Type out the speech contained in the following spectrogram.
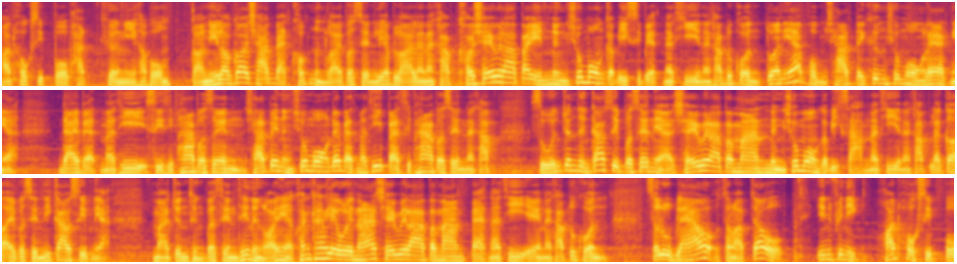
Hot 60 Pro Plus เครื่องนี้ครับผม ตอนนี้เราก็ชาร์จแบตครบ 100%เรียบร้อยแล้วนะครับ เขาใช้เวลาไป 1 ชั่วโมงกับอีก 11 นาทีนะครับทุกคน ตัวนี้ผมชาร์จไปครึ่งชั่วโมงแรกเนี่ย ได้แบตมาที่ 45%ชาร์จไป 1 ชั่วโมงได้แบตมาที่ 85%นะครับ0จนถึง 90%เนี่ยใช้เวลาประมาณ 1 ชั่วโมงกับอีก 3 นาทีนะครับ แล้วก็ไอเปอร์เซ็นต์ที่ 90 เนี่ย มาจนถึงเปอร์เซ็นต์ที่ 100 เนี่ยค่อนข้างเร็วเลยนะ ใช้เวลาประมาณ 8 นาทีเองนะครับทุกคน สรุปแล้วสำหรับเจ้า Infinix Hot 60 Pro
